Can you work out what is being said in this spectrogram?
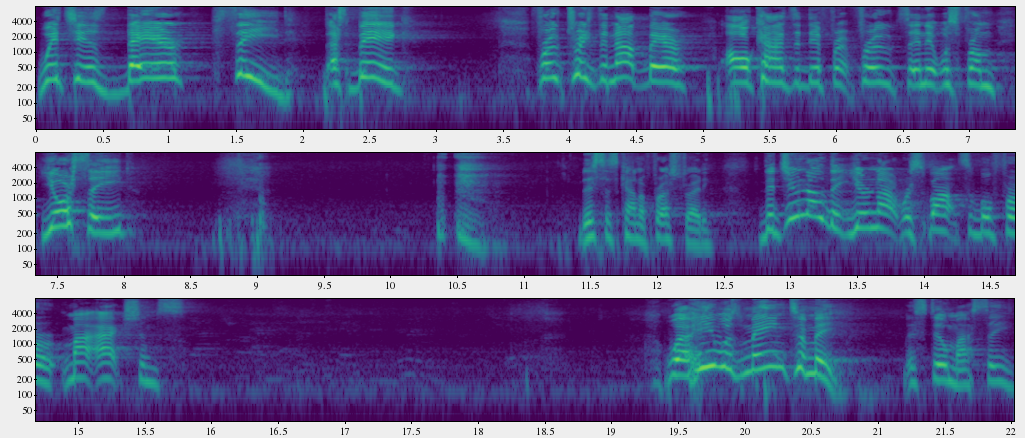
which is their seed. That's big. Fruit trees did not bear all kinds of different fruits, and it was from your seed. This is kind of frustrating. Did you know that you're not responsible for my actions? Well, he was mean to me. It's still my seed.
